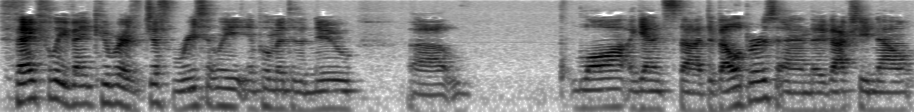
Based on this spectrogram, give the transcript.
Thankfully, Vancouver has just recently implemented a new uh, law against uh, developers, and they've actually now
